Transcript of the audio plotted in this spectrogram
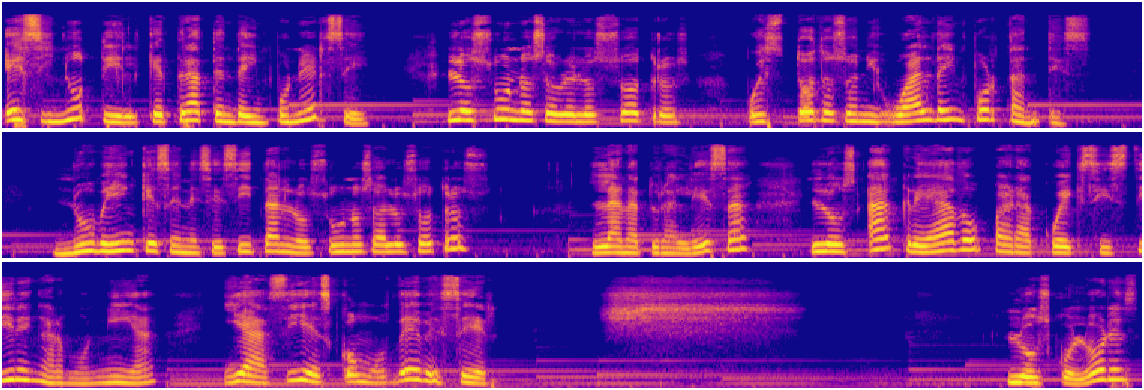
Es inútil que traten de imponerse los unos sobre los otros, pues todos son igual de importantes. ¿No ven que se necesitan los unos a los otros? La naturaleza los ha creado para coexistir en armonía y así es como debe ser. Los colores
